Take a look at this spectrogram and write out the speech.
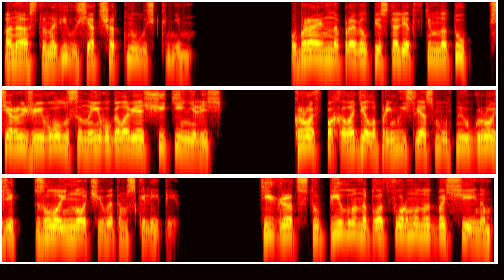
она остановилась и отшатнулась к ним. О'Брайен направил пистолет в темноту, все рыжие волосы на его голове ощетинились. Кровь похолодела при мысли о смутной угрозе злой ночи в этом склепе. Тигр отступила на платформу над бассейном,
